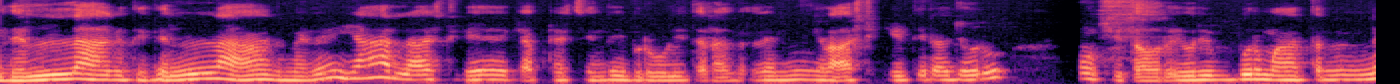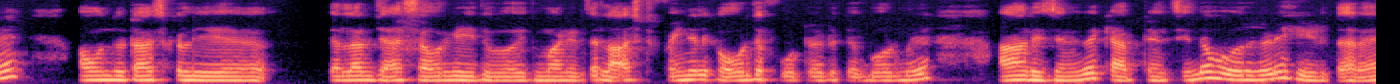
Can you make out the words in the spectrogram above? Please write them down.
ಇದೆಲ್ಲ ಆಗುತ್ತೆ, ಇದೆಲ್ಲ ಆದ್ಮೇಲೆ ಯಾರು ಲಾಸ್ಟ್ಗೆ ಕ್ಯಾಪ್ಟನ್ಸಿಯಿಂದ ಇಬ್ರು ಉಳಿತಾರೆ? ಅಂದ್ರೆ ಲಾಸ್ಟ್ ಕೀರ್ತಿರಾಜ್ ಅವರು ಮೋಕ್ಷಿತ್ ಅವರು. ಇವರಿಬ್ಬರು ಮಾತ್ರನೇ ಆ ಒಂದು ಟಾಸ್ಕ್ ಅಲ್ಲಿ ಎಲ್ಲರೂ ಜಾಸ್ತಿ ಅವ್ರಿಗೆ ಇದು ಇದು ಮಾಡಿರ್ತಾರೆ. ಲಾಸ್ಟ್ ಫೈನಲ್ ಅವ್ರದೇ ಫೋಟೋ ಇರುತ್ತೆ ಬೋರ್ಡ್ ಮೇಲೆ. ಆ ರೀಸನ್ ಇಂದ ಕ್ಯಾಪ್ಟನ್ಸಿಯಿಂದ ಹೊರಗಡೆ ಇಡ್ತಾರೆ.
